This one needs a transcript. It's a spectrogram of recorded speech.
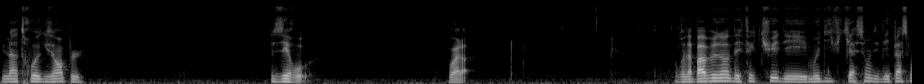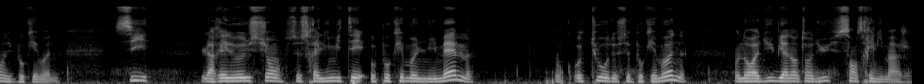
l'intro exemple 0. Voilà. Donc on n'a pas besoin d'effectuer des modifications des déplacements du Pokémon. Si la résolution se serait limitée au Pokémon lui-même, donc autour de ce Pokémon, on aurait dû bien entendu centrer l'image.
